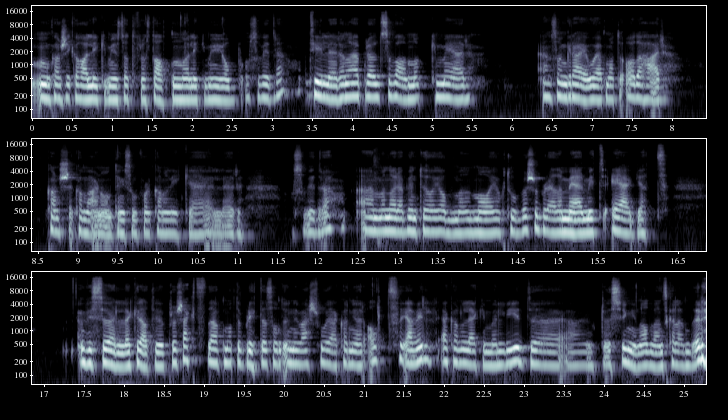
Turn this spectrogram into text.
man kanskje ikke har like mye støtte fra staten og like mye jobb osv. Tidligere når jeg prøvde, så var det nok mer en sånn greie hvor jeg på en måte Å, det her kanskje kan være noen ting som folk kan like, eller osv. Eh, men når jeg begynte å jobbe med det nå i oktober, så ble det mer mitt eget visuelle, kreative prosjekt. Det har på en måte blitt et sånt univers hvor jeg kan gjøre alt jeg vil. Jeg kan leke med lyd. Jeg har gjort syngende adventskalender.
